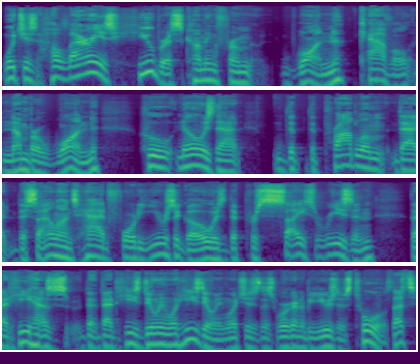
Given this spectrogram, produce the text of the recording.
which is hilarious hubris coming from one Cavill, number one, who knows that the the problem that the Cylons had 40 years ago was the precise reason that he has that, that he's doing what he's doing, which is this we're going to be used as tools. That's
